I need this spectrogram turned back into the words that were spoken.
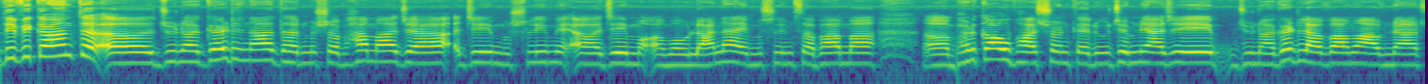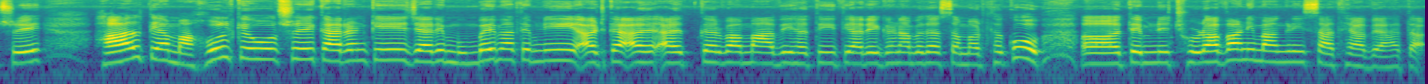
દેવિકાંત જૂનાગઢના ધર્મસભામાં જ્યાં જે મુસ્લિમ જે મૌલાનાએ મુસ્લિમ સભામાં ભડકાઉ ભાષણ કર્યું જેમને આજે જૂનાગઢ લાવવામાં આવનાર છે. હાલ ત્યાં માહોલ કેવો છે? કારણ કે જ્યારે મુંબઈમાં તેમની અટકા કરવામાં આવી હતી ત્યારે ઘણા બધા સમર્થકો અ, તેમને છોડાવવાની માંગણી સાથે આવ્યા હતા.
